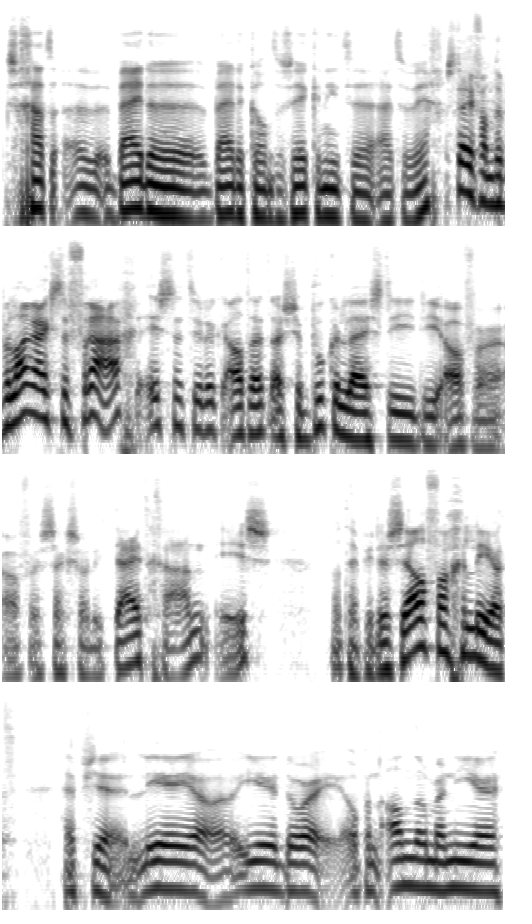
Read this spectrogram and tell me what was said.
ze gaat uh, beide, beide kanten zeker niet uit de weg. Stefan, de belangrijkste vraag is natuurlijk altijd als je boeken leest die, die over, over seksualiteit gaan, is wat heb je er zelf van geleerd? Heb je, leer je hierdoor op een andere manier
